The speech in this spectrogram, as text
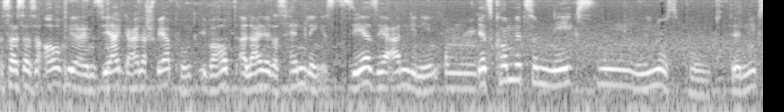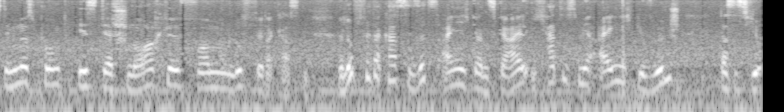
Das heißt also auch wieder ein sehr geiler Schwerpunkt. Überhaupt alleine das Handling ist sehr, sehr angenehm. Jetzt kommen wir zum nächsten Minuspunkt. Der nächste Minuspunkt ist der Schnorchel vom Luftfilterkasten. Der Luftfilterkasten sitzt eigentlich ganz geil. Ich hatte es mir eigentlich gewünscht, dass es hier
